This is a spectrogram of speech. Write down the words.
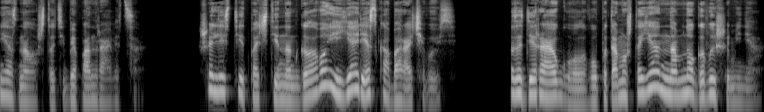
Я знал, что тебе понравится. Шелестит почти над головой, и я резко оборачиваюсь. Задираю голову, потому что Ян намного выше меня.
